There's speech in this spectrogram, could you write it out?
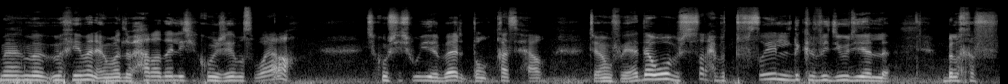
ما ما, في منع هذا البحر هذا اللي تيكون جاي من صويره تيكون شي شوية بارد donc قاصحة تعوم فيه هذا هو باش نشرح بالتفصيل لديك الفيديو ديال بالخف.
